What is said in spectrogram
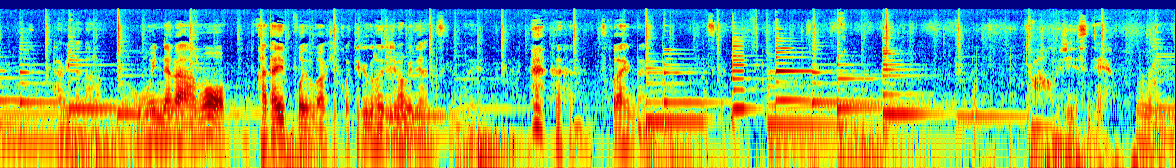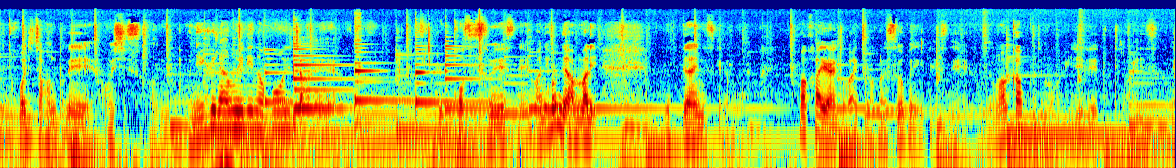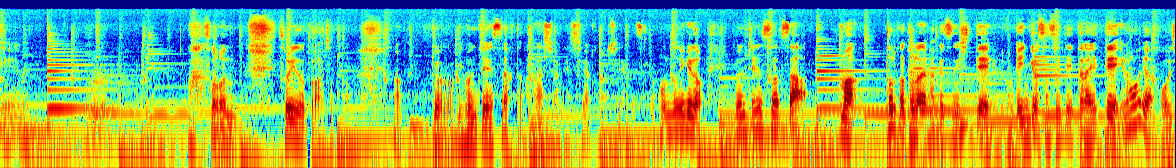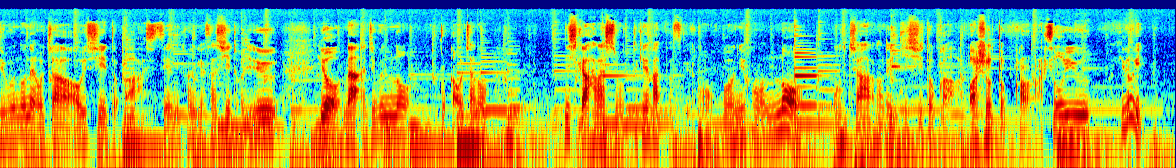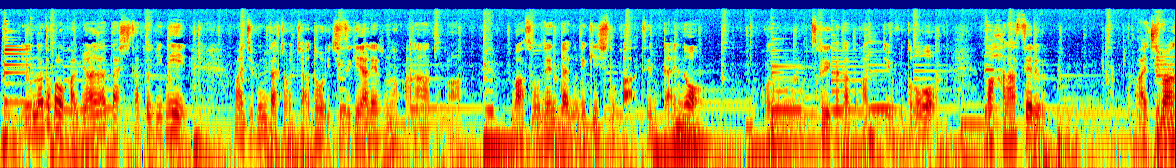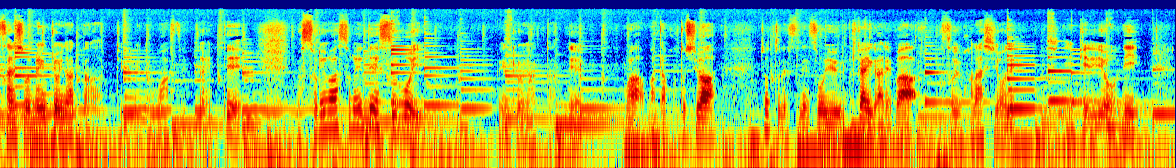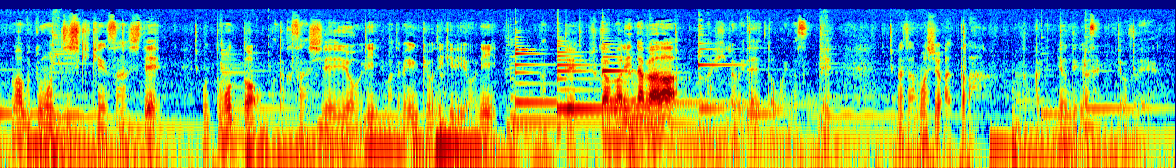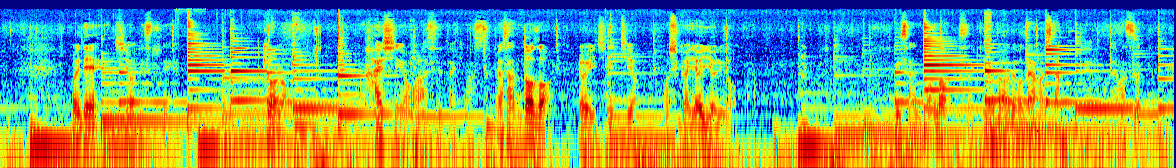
旅だなと思いながらも片一方で僕は結構テクノロジーまみれなんですけどもねそこら辺がちょっとですけど。あ美味しいですね。うん。ほうじ茶本当に美味しいです。2g 入りのほうじ茶はね結構おすすめですね、まあ、日本ではあんまり売ってないんですけども、まあ、海外とか行ってもこれすごく人気ですね。ワークアップでも入れるっていうのがいいですよね。うん。まあそうそういうのとはちょっと、まあ、今日の日本チェーンインストラクターの話はね違うかもしれないですけど本当にけど日本チェーンインストラクターまあ取るか取らないか別にして勉強させていただいて今まではこう自分のねお茶が美味しいとか自然に環境優しいとかいうような自分のなんかお茶のにしか話持ってきなかったんですけどもこの日本のお茶の歴史とか場所とかそういう広いいろんなところから見渡した時にまあ、自分たちのお茶はどう位置づけられるのかなとか、まあ、その全体の歴史とか全体のこの作り方とかっていうことを、まあ、話せる、まあ、一番最初の勉強になったなっていうふうに思わせていただいて、まあ、それはそれですごい勉強になったんで、まあ、また今年はちょっとですねそういう機会があればそういう話をねしに行けるように、まあ、僕も知識研鑽してもっともっとたくさん知れるようにまた勉強できるようになって深まりながら広めたいと思いますので皆さんもしよかったらどっかに呼んでくださいってことでこれで一応ですね今日の配信を終わらせていただきます。皆さんどうぞ良い一日をもしくは良い夜を。富士山道の安崎陽太郎でございました。ありがとうございます。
